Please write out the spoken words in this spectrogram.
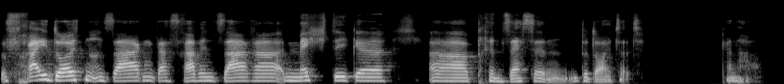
frei deuten und sagen, dass Ravin Sarah mächtige äh, Prinzessin bedeutet. Genau.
